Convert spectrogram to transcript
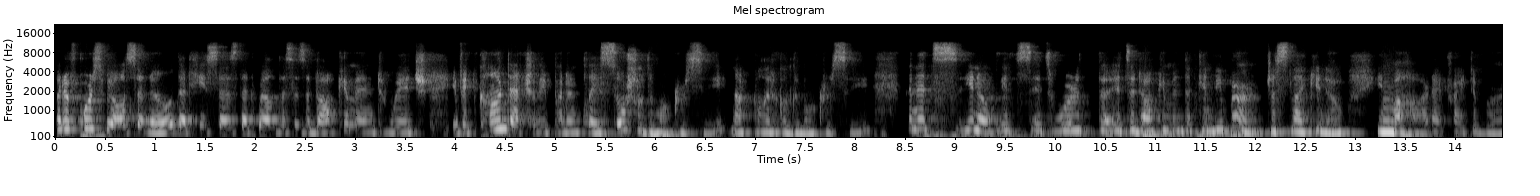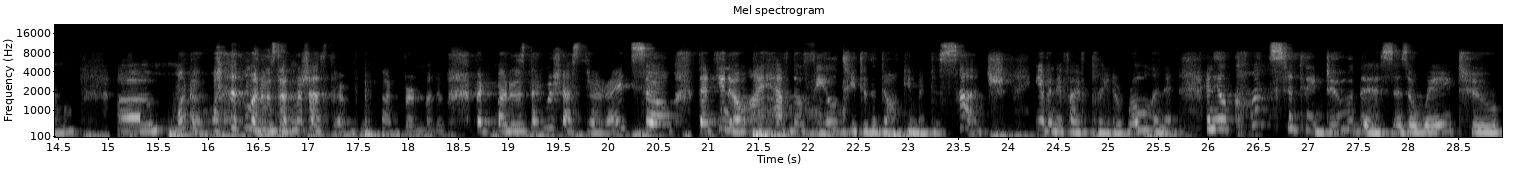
But of course, we also know that he says that, well, this is a document which, if it can't actually put in place social democracy, not political democracy, then it's, you know, it's it's worth, it's a document that can be burned. Just like, you know, in Mahad, I tried to burn um, Manu, Manu's Dharma Shastra, not burn Manu, but Manu's Dharma Shastra, right? So that, you know, I have no fealty to the document as such, even if I've played a role in And he'll constantly do this as a way to,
